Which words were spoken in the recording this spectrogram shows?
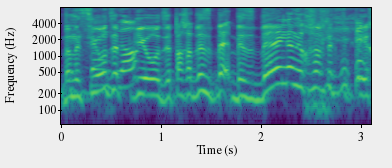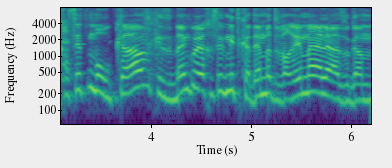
במציאות זה לא? פגיעות, זה פחד, בזב- בזבנג אני חושב שזה יחסית מורכב, כי זבנג הוא יחסית מתקדם בדברים האלה, אז הוא גם,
